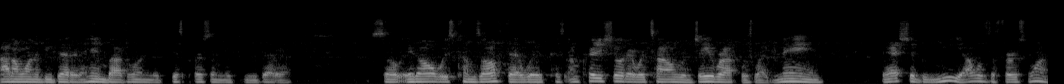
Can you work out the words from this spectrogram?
I don't want to be better than him, but I just want to make this person makes me better. So it always comes off that way because I'm pretty sure there were times where Jay Rock was like, man, that should be me. I was the first one.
